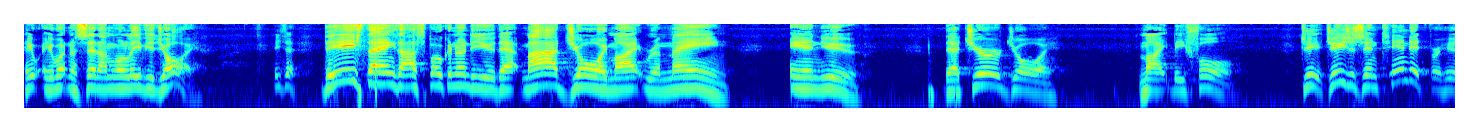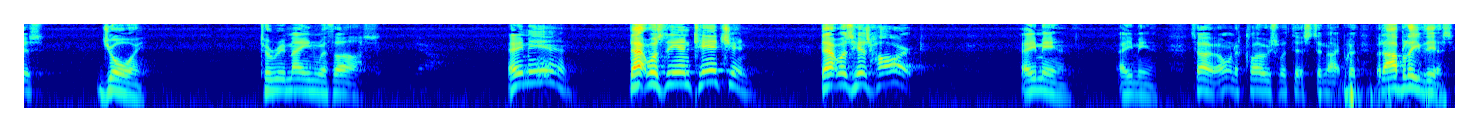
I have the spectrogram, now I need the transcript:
he, he wouldn't have said, I'm going to leave you joy. He said, These things I've spoken unto you, that my joy might remain in you, that your joy might be full. Je- Jesus intended for his joy to remain with us. Amen. That was the intention, that was his heart. Amen. Amen. So I want to close with this tonight, but, but I believe this.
